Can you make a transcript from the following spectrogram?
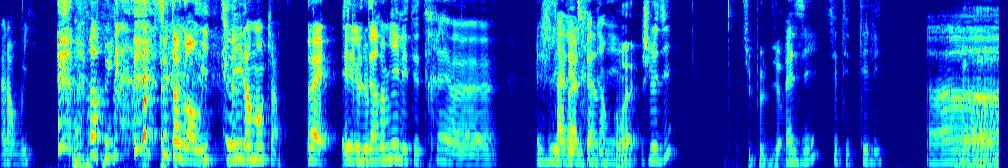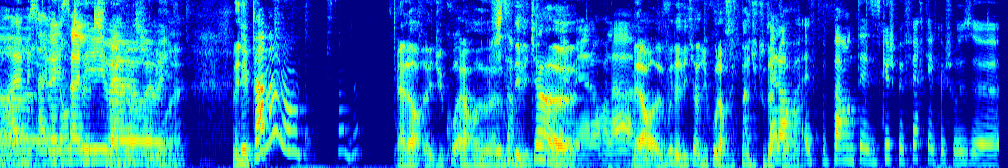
Alors oui. Ah oui, c'est un grand oui. Mais il en manque un. Ouais, Parce que le, dernier- premier, il était très. euh, je l'ai ça allait pas le très bien. Ouais, Je le dis tu peux le dire. Vas-y. C'était télé. Ah. Ouais, mais ça allait Ouais, dans ça le truc, ouais, Ouais, bien ouais, sûr, ouais. ouais. Mais Mais du pas mal, hein Putain, bien. Alors euh, du coup, alors euh, vous Devika, euh, Mais alors là. mais alors euh, vous Devika, du coup, alors vous êtes pas du tout d'accord. Alors, euh, parenthèse, est-ce que je peux faire quelque chose euh,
